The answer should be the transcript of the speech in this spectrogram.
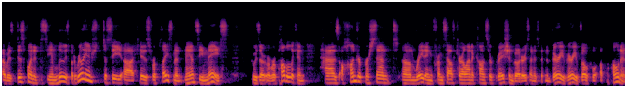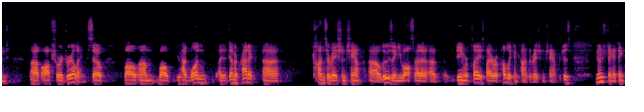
I was disappointed to see him lose, but really interested to see uh, his replacement, Nancy Mace, who's a, a Republican, has a hundred percent um, rating from South Carolina conservation voters and has been a very, very vocal opponent of offshore drilling. So while um, while you had one Democratic uh, conservation champ uh, losing, you also had a, a, being replaced by a Republican conservation champ, which is you know, interesting. I think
